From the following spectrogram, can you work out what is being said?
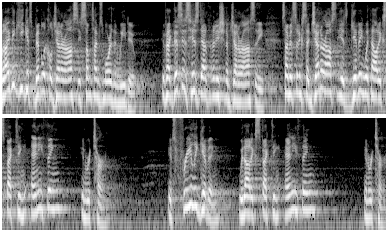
But I think he gets biblical generosity sometimes more than we do. In fact, this is his definition of generosity. Simon Sinek said, Generosity is giving without expecting anything in return. It's freely giving without expecting anything in return.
